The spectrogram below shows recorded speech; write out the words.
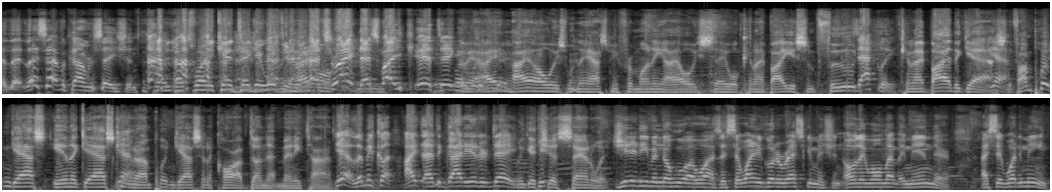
Let- let- Let's have a conversation. That's why you can't take it with you, right? That's right. That's why you can't take it I, with you. I, I always, when they ask me for money, I always say, "Well, can I buy you some food? Exactly. Can I buy the gas? Yeah. If I'm putting gas in a gas can Yeah. or I'm putting gas in a car, I've done that many times. Yeah, let me. co- I, I had a guy the other day. Let me get he, you a sandwich. He didn't even know who I was. I said, "Why don't you go to rescue mission?" Oh, they won't let me in there. I said, "What do you mean?"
